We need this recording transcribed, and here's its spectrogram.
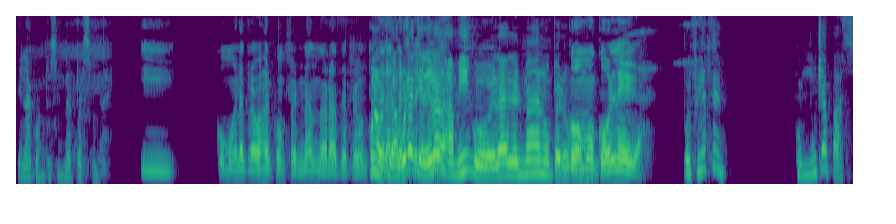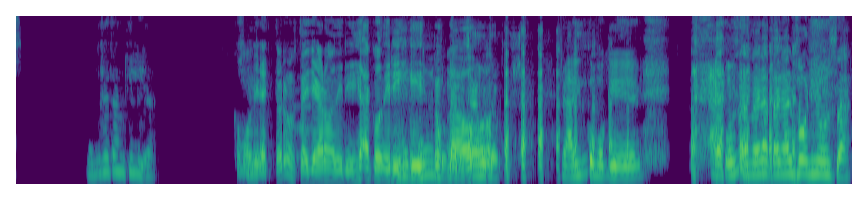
en la construcción del personaje. ¿Y cómo era trabajar con Fernando? Ahora te pregunto Bueno, de la acuérdate que él era amigo, era el hermano, pero como con- colega. pues fíjate, con mucha paz, con mucha tranquilidad. Como Sí. director, ustedes llegaron a dirigir, a codirigir una obra. otra cosa. Ahí como que la cosa no era tan armoniosa.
